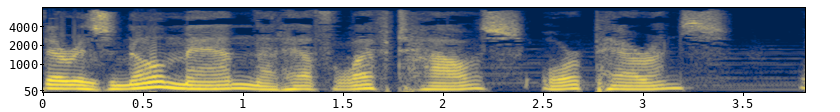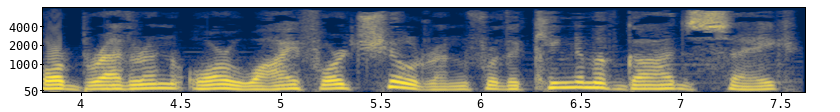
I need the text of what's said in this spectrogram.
there is no man that hath left house, or parents, or brethren, or wife, or children, for the kingdom of God's sake,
